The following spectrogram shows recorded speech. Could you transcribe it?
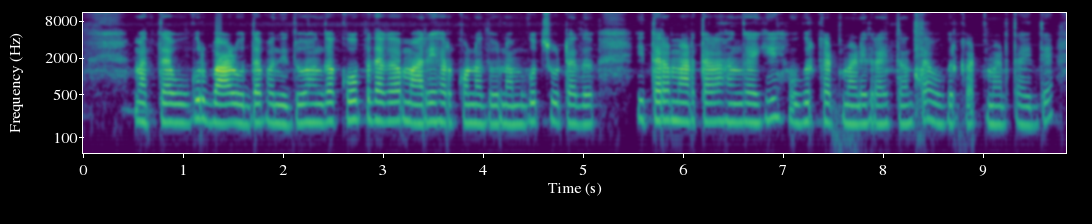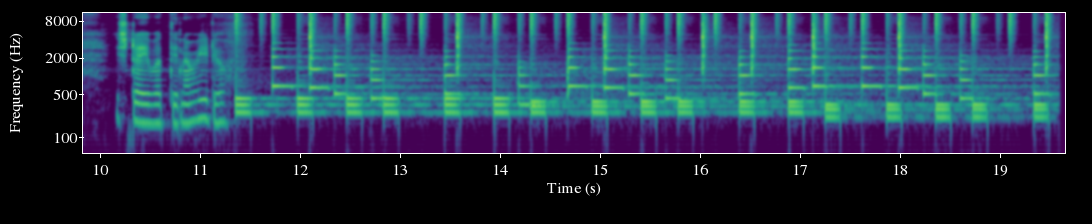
ಮತ್ತು ಉಗುರು ಭಾಳ ಉದ್ದ ಬಂದಿದ್ವು. ಹಂಗೆ ಕೋಪದಾಗ ಮಾರಿ ಹರ್ಕೊಳೋದು, ನಮಗೂ ಚೂಟದು ಈ ಥರ ಮಾಡ್ತಾಳೆ, ಹಾಗಾಗಿ ಉಗುರು ಕಟ್ ಮಾಡಿದ್ರಾಯ್ತು ಅಂತ ಉಗುರು ಕಟ್ ಮಾಡ್ತಾಯಿದ್ದೆ ಇಷ್ಟ ಇವತ್ತಿನ ವೀಡಿಯೋ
